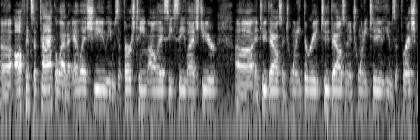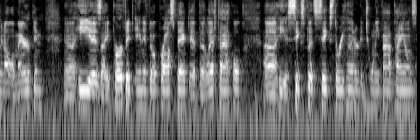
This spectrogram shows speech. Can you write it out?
uh, offensive tackle out of LSU. He was a first team All SEC last year. Uh, in 2023, 2022, he was a freshman All American. Uh, he is a perfect NFL prospect at the left tackle. Uh, he is six foot six, 325 pounds.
